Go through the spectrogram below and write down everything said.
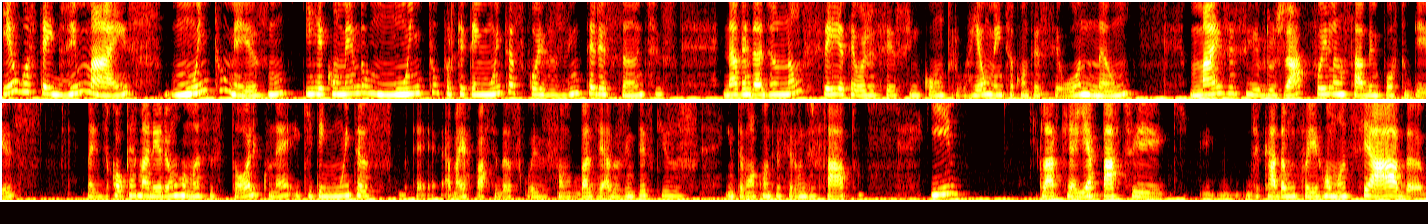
Eu gostei demais, muito mesmo, e recomendo muito porque tem muitas coisas interessantes. Na verdade, eu não sei até hoje se esse encontro realmente aconteceu ou não, mas esse livro já foi lançado em português. Mas de qualquer maneira é um romance histórico, né? E que tem muitas. É, a maior parte das coisas são baseadas em pesquisas, então aconteceram de fato. E, claro que aí a parte de cada um foi romanceada,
